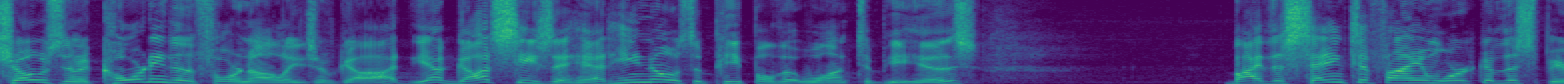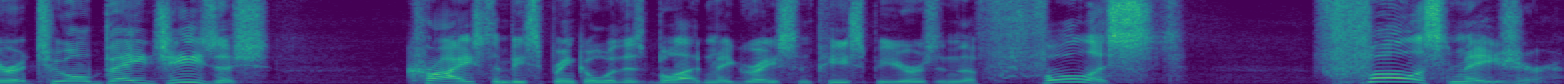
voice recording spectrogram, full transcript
chosen according to the foreknowledge of God. Yeah, God sees ahead. He knows the people that want to be His. By the sanctifying work of the Spirit to obey Jesus Christ and be sprinkled with His blood. May grace and peace be yours in the fullest, fullest measure.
